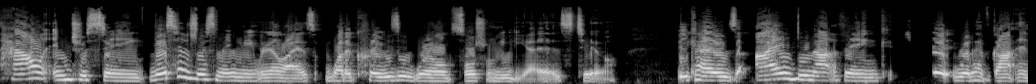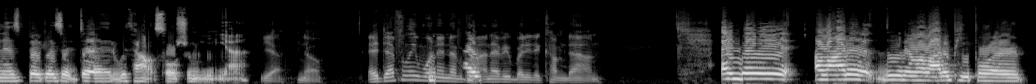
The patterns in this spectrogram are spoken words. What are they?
how interesting this has just made me realize what a crazy world social media is too because i do not think it would have gotten as big as it did without social media yeah no it definitely wouldn't have gotten everybody to come down and they a lot of you know a lot of people are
